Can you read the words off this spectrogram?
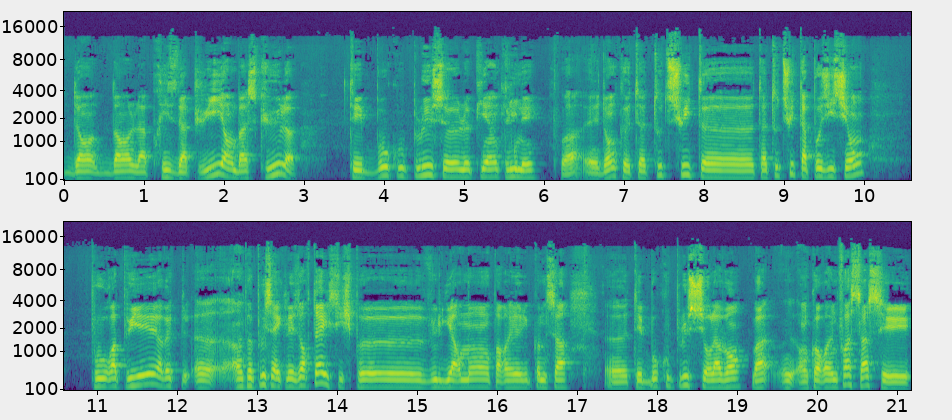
dans, dans la prise d'appui en bascule, tu es beaucoup plus le pied incliné. Et donc, tu as, tout de suite, as tout de suite ta position pour appuyer avec euh, un peu plus avec les orteils, si je peux vulgairement parler comme ça. Euh, tu es beaucoup plus sur l'avant. Bah, euh, encore une fois, ça c'est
